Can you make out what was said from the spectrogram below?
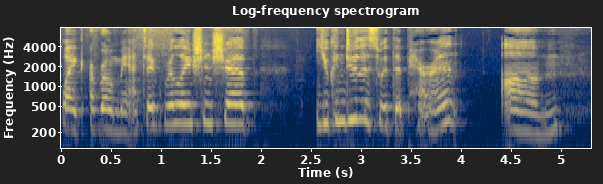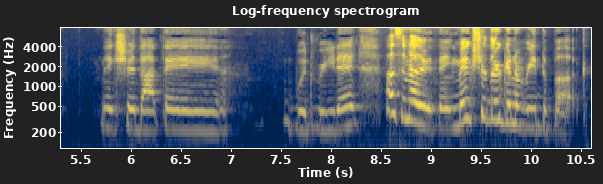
like a romantic relationship. You can do this with a parent. Um, make sure that they would read it. That's another thing. Make sure they're going to read the book.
